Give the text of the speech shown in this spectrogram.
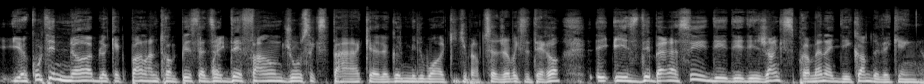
il y a un côté noble quelque part dans le Trumpiste, c'est-à-dire défendre Joe Sixpack, le gars de Milwaukee qui est parti de sa job, etc. Et, se débarrasser des, des, des gens qui se promènent avec des cornes de vikings.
